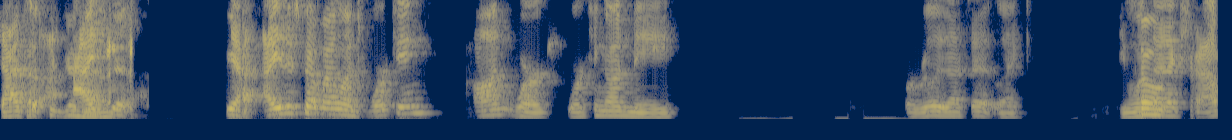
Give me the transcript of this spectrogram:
that's, that's I spent, yeah i either spent my lunch working on work working on me or really that's it like you so, want that extra hour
